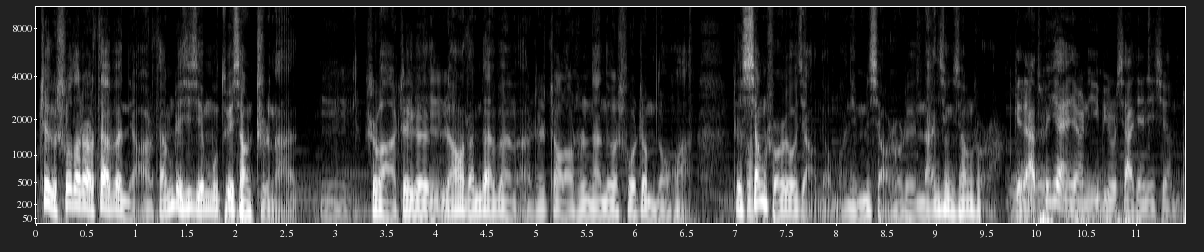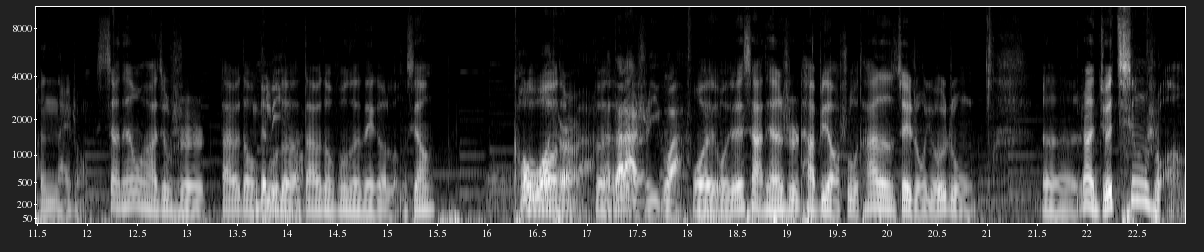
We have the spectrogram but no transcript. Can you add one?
这个说到这儿，再问点儿，咱们这期节目最像指南嗯，是吧？这个，嗯。然后咱们再问问，这赵老师难得说这么多话，这香水有讲究吗？你们小时候这男性香水啊，给大家推荐一下，你比如夏天你喜欢喷哪种？夏天的话就是大卫豆夫的大卫豆腐的那个冷香，cold water，吧？对那咱俩是一挂。我我觉得夏天是它比较舒服，它的这种有一种，呃，让你觉得清爽，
